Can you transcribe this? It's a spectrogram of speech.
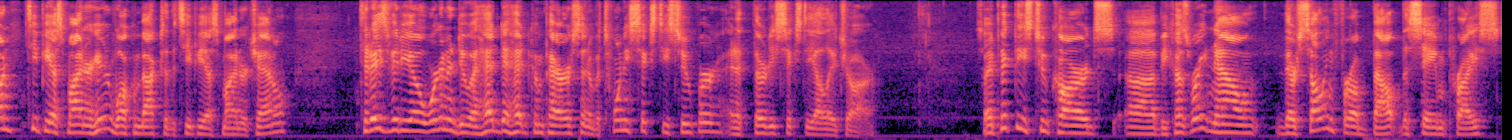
everyone, TPS Miner here. Welcome back to the TPS Miner channel. Today's video, we're going to do a head-to-head -head comparison of a 2060 Super and a 3060 LHR. So I picked these two cards uh, because right now they're selling for about the same price.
